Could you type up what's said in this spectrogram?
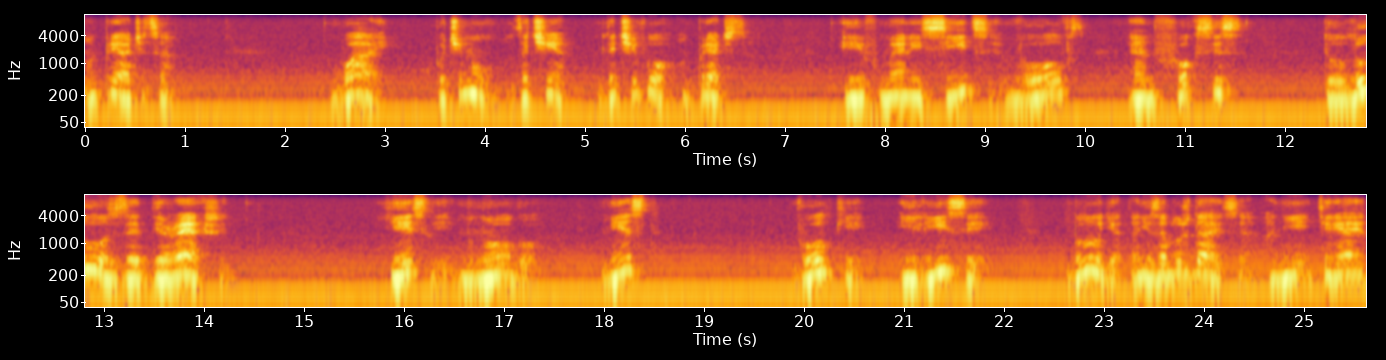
Он прячется. Why? Почему? Зачем? Для чего он прячется? If many seeds, wolves and foxes to lose the direction. Если много мест, волки и лисы блудят, они заблуждаются, они теряют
